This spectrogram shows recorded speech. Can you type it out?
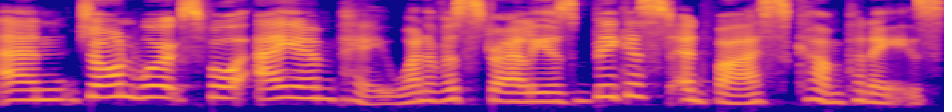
And John works for AMP, one of Australia's biggest advice companies.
